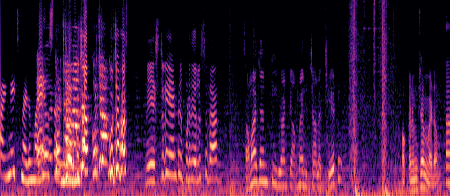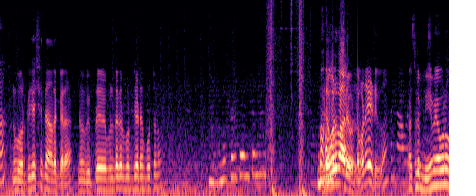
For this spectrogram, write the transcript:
Five minutes madam. మళ్ళీ ఏ, వస్తాను. కూర్చో. కూర్చో. కూర్చో. ఫస్ట్. నీ హిస్టరీ ఏంటో ఇప్పుడు తెలుస్తుందా? సమాజానికి ఇలాంటి అమ్మాయిలు చాలా చేటు. ఒక్క నిమిషం మేడం? నువ్వు వర్క్ చేసేది నా దగ్గర. నువ్వు ఇప్పుడు ఎవరి దగ్గర వర్క్ చేయడం పోతున్నావు? అసలు మేమెవరో?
